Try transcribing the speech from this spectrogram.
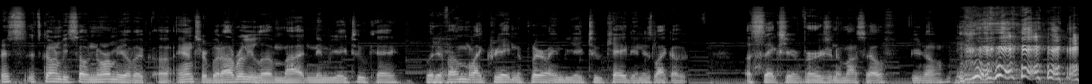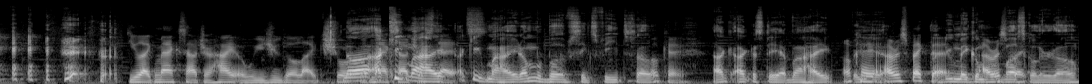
It's it's gonna be so normy of an uh, answer, but I really love modding NBA 2K. But yeah. if I'm like creating a player on NBA 2K, then it's like a a sexier version of myself, you know. Yeah. Do you like max out your height, or would you go like short? No, I keep my height. Stats? I keep my height. I'm above six feet, so okay. I, I can stay at my height. Okay, yeah, I respect that. I do make them more muscular though.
